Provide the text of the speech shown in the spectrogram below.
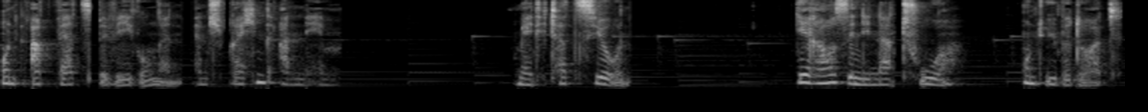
und Abwärtsbewegungen entsprechend annehmen. Meditation. Geh raus in die Natur und übe dort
